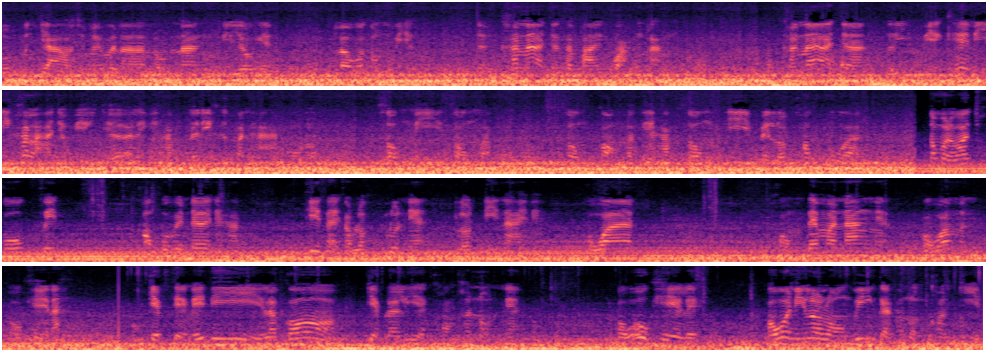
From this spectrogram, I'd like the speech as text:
รถมันยาวใช่ไหมเวลาเรานั่งเลี้ยวเนี่ยเราก็ต้องเหวี่ยงข้างหน้าจะสบายกว่าข้างหลัง ข้างหน้าอาจจะเอ้ยเวี่ยงแค่นี้ข้างหลังอาจจะเวี่ยงเยอะอะไรเงี้ยครับและนี่คือปัญหาของรถทรงนี้ทรงแบบทรงกล่องแบบนี้ครับทรงที่เป็นรถครอบครัว ต้องบอกเลยว่าโชคฟิตของโปรเฟนเดอร์เนี่ยครับที่ใส่กับรถรุ่นเนี้ยรถดีไนเนี่ย เพราะว่าผมได้มานั่งเนี่ยบอกว่ามันโอเคนะ เก็บเสียงได้ดี แล้วก็เก็บรายละเอียดของถนนเนี่ยผมว่าโอเคเลย เพราะวันนี้เราลองวิ่งแต่ถนนคอนกรีต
